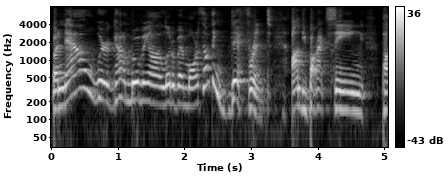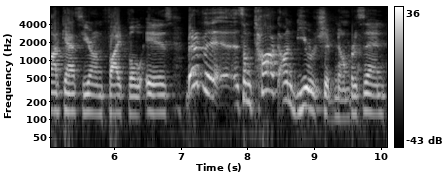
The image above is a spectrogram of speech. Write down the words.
But now we're kind of moving on a little bit more. Something different on the boxing podcast here on Fightful is bit of a, some talk on viewership numbers and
